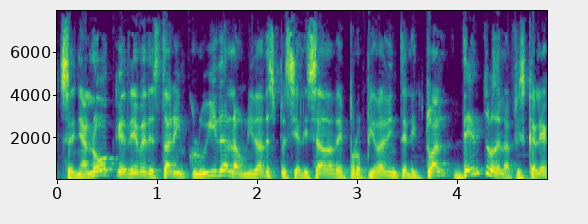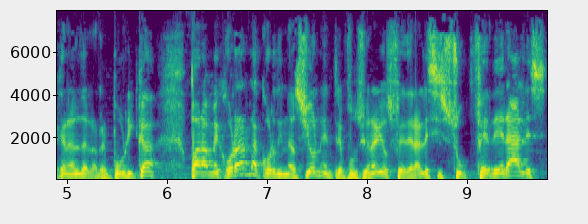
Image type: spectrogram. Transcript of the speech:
Señaló que debe de estar incluida la unidad especializada de propiedad intelectual dentro de la Fiscalía General de la República para mejorar la coordinación entre funcionarios federales y subfederales.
